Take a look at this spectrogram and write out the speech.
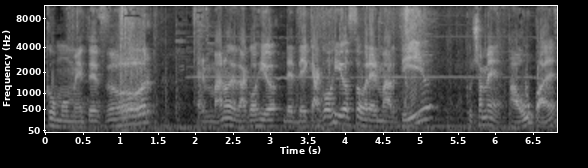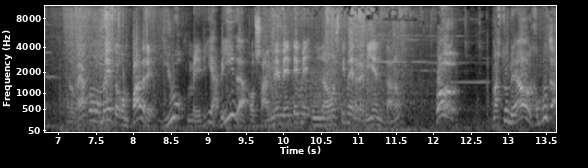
como mete Thor Hermano, desde, ha cogido, desde que ha cogido Thor el martillo Escúchame, a UPA, ¿eh? No vea cómo meto, compadre Dios, media vida O sea, él me mete una hostia y me revienta, ¿no? ¡Oh! Me has tuneado, hijo puta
